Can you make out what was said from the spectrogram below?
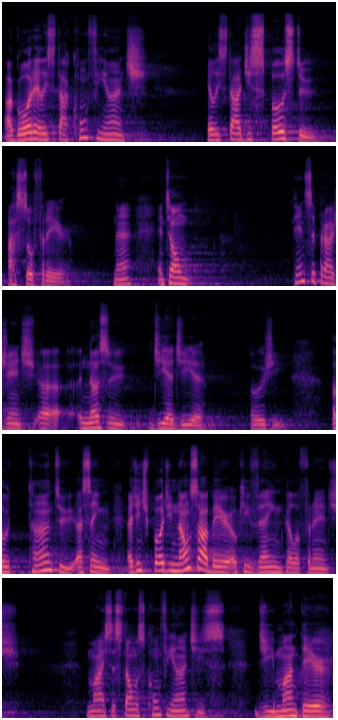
Agora ele está confiante. Ele está disposto a sofrer. Né? Então, Pensa para a gente, uh, nosso dia a dia hoje. O tanto, assim, a gente pode não saber o que vem pela frente, mas estamos confiantes de manter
